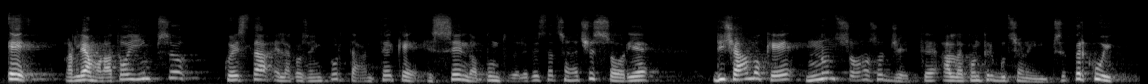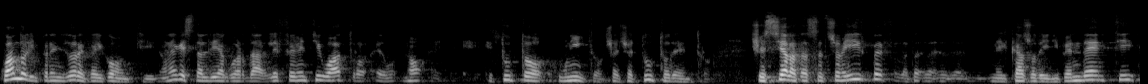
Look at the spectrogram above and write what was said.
E parliamo lato INPS, questa è la cosa importante che essendo appunto delle prestazioni accessorie diciamo che non sono soggette alla contribuzione INPS. Per cui quando l'imprenditore fa i conti non è che sta lì a guardare l'F24, è, no, è, è tutto unito, cioè c'è tutto dentro. C'è sia la tassazione IRPEF la, nel caso dei dipendenti,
